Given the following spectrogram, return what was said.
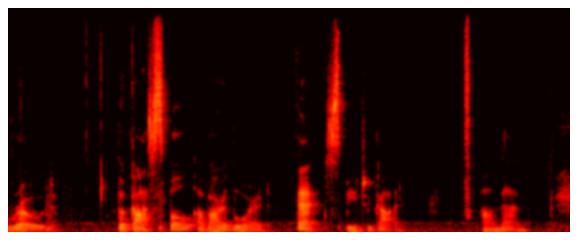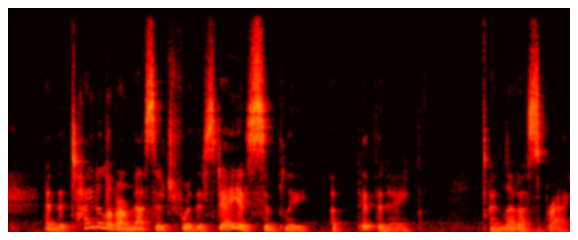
road. The gospel of our Lord. Thanks be to God. Amen. And the title of our message for this day is simply Epiphany and let us pray.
